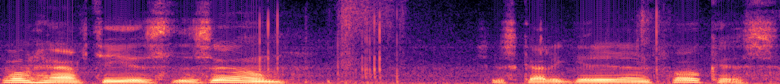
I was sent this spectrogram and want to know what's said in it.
Don't have to use the zoom. Just got to get it in focus.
